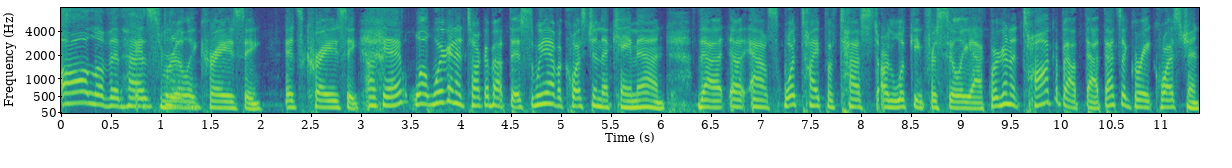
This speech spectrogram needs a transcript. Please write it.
All of it has It's really crazy. It's crazy. Okay. Well, we're going to talk about this. We have a question that came in that uh, asks what type of tests are looking for celiac. We're going to talk about that. That's a great question.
